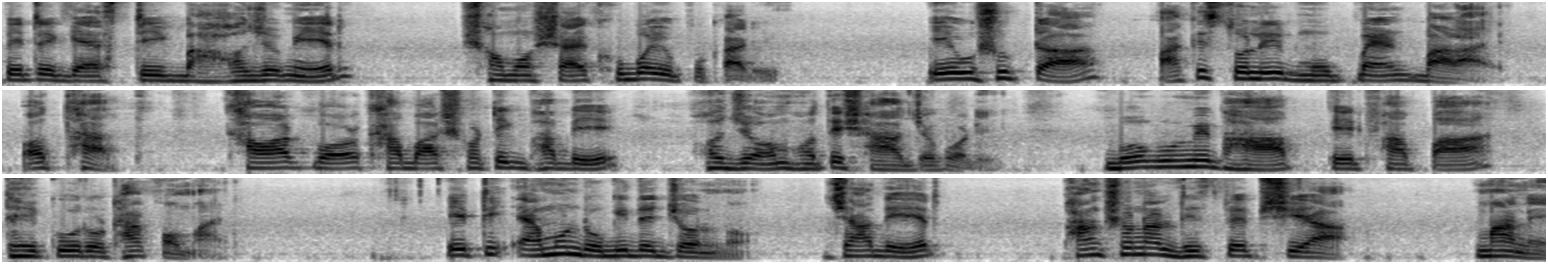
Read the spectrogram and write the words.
পেটে গ্যাস্ট্রিক বা হজমের সমস্যায় খুবই উপকারী। এই ওষুধটা পাকিস্থলীর মুভমেন্ট বাড়ায়। অর্থাৎ খাওয়ার পর খাবার সঠিকভাবে হজম হতে সাহায্য করে। বমি ভাব, পেট ফাঁপা, ঢেকুর ওঠা কমায়। এটি এমন রোগীদের জন্য যাদের ফাংশনাল ডিসপেপসিয়া মানে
